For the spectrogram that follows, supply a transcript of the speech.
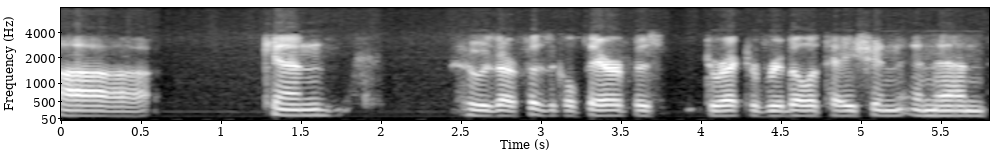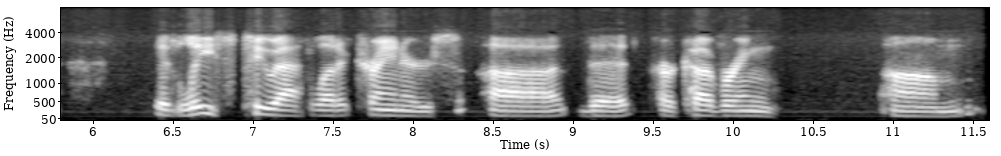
uh, Ken, who is our physical therapist, director of rehabilitation, and then at least two athletic trainers uh, that are covering um,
